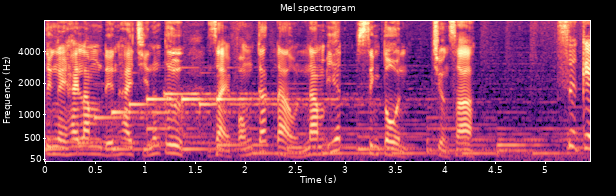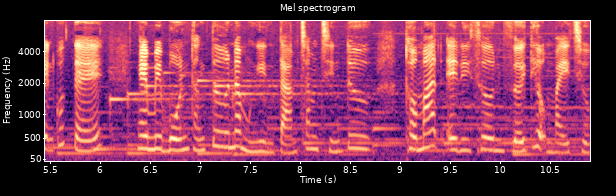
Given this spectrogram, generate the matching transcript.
Từ ngày 25 đến 29 tháng 4, giải phóng các đảo Nam Yết, Sinh Tồn, Trường Sa. Sự kiện quốc tế, ngày 14 tháng 4 năm 1894, Thomas Edison giới thiệu máy chiếu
